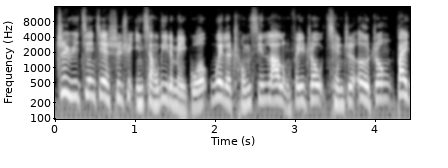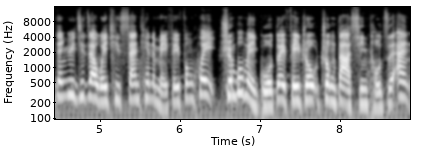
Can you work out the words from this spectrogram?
至于渐渐失去影响力的美国，为了重新拉拢非洲，牵制俄中，拜登预计在为期三天的美非峰会，宣布美国对非洲重大新投资案，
